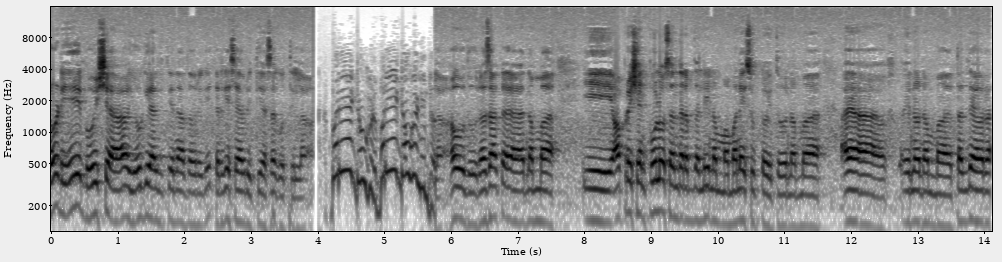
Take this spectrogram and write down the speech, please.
ನೋಡಿ ಬಹುಶಃ ಯೋಗಿ ಆದಿತ್ಯನಾಥ್ ಅವರಿಗೆ ಖರ್ಗೆ ಸಾಹೇಬ್ರ ಇತಿಹಾಸ ಗೊತ್ತಿಲ್ಲ. ಬರೀ ಡೌಗಳು ಬರೀ ಹೌದು ರಜಾಕ ನಮ್ಮ ಈ ಆಪರೇಷನ್ ಪೋಲೋ ಸಂದರ್ಭದಲ್ಲಿ ನಮ್ಮ ಮನೆ ಸುಟ್ಟೋಯ್ತು ನಮ್ಮ ಏನೋ ಏನು ನಮ್ಮ ತಂದೆಯವರ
